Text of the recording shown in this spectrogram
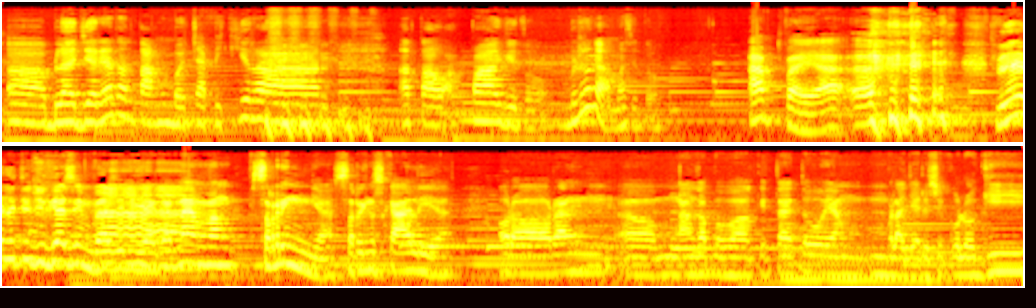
eh, belajarnya tentang membaca pikiran atau apa gitu? Bener nggak Mas itu? apa ya sebenarnya lucu juga sih mbak sini ya Ah, ah, karena memang sering ya sering sekali ya orang-orang eh, menganggap bahwa kita itu yang mempelajari psikologi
